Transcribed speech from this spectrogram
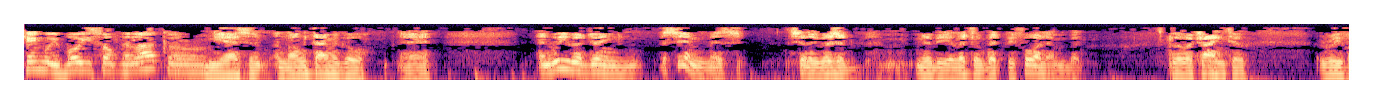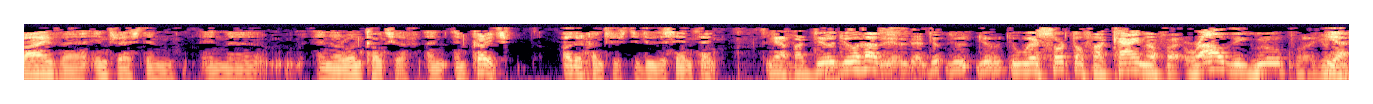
came with Voice of the Luck or... Yes, a, a long time ago. Uh, and we were doing the same as Silly Wizard, maybe a little bit before them, but we were trying to revive uh, interest in in uh, in our own culture and encourage other countries to do the same thing. Yeah, but you you had you you you, you were sort of a kind of a rowdy group. uh, You Yeah,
